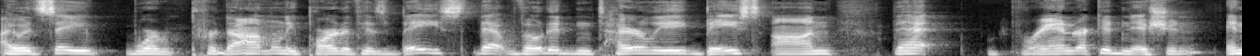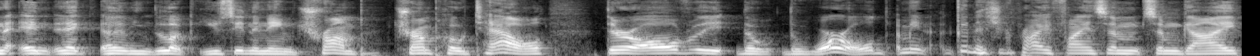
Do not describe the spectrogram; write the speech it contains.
I would say were predominantly part of his base that voted entirely based on that brand recognition. And, and, and I mean, look, you see the name Trump, Trump Hotel. They're all over the, the, the, world. I mean, goodness, you could probably find some some guy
